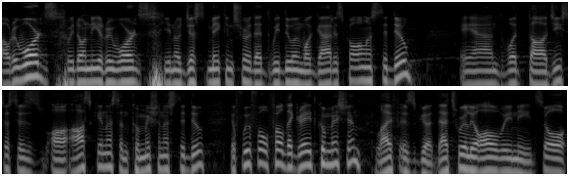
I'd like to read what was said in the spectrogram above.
uh, rewards, we don't need rewards. You know, just making sure that we're doing what God is calling us to do and what uh, Jesus is uh, asking us and commissioning us to do. If we fulfill the Great Commission, life is good. That's really all we need. So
